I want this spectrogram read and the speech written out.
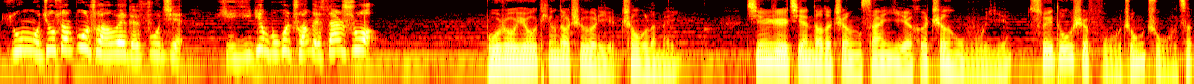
祖母就算不传位给父亲，也一定不会传给三叔。不若幽听到这里皱了眉。今日见到的郑三爷和郑五爷虽都是府中主子，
